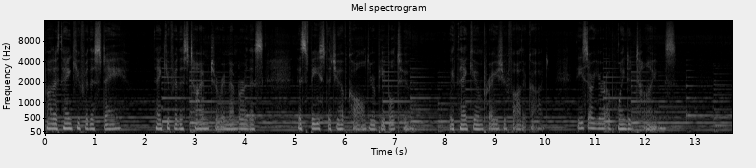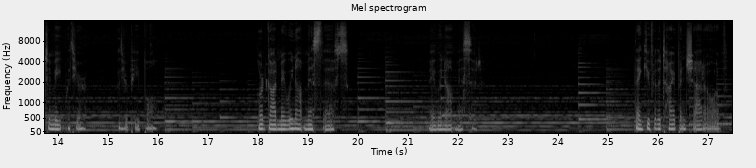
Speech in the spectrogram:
Father, thank you for this day. Thank you for this time to remember this, this feast that you have called your people to. We thank you and praise you, Father God. These are your appointed times to meet with your with your people. Lord God, may we not miss this. May we not miss it. Thank you for the type and shadow of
